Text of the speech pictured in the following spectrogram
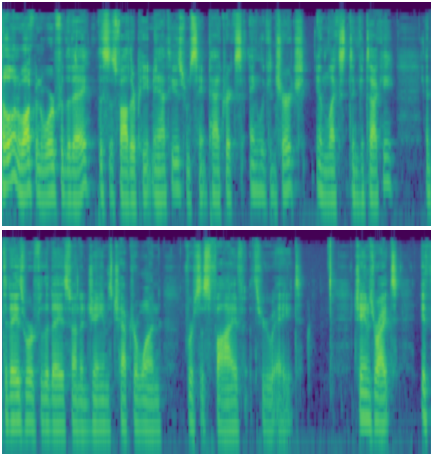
Hello and welcome to Word for the Day. This is Father Pete Matthews from St. Patrick's Anglican Church in Lexington, Kentucky. And today's Word for the Day is found in James chapter 1, verses 5 through 8. James writes, If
